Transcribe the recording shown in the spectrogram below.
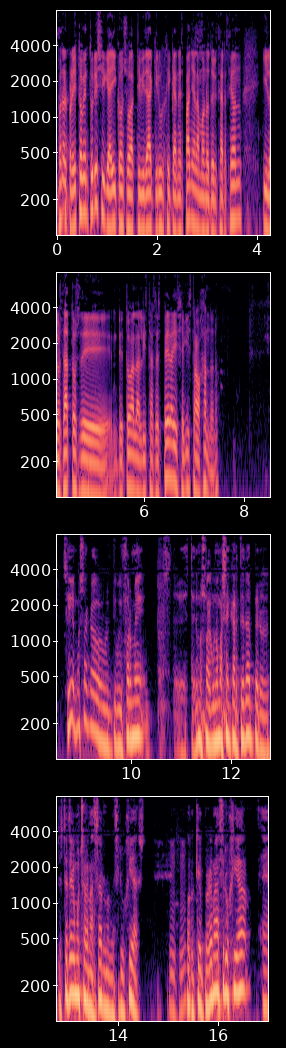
bueno, el proyecto Venturi sigue ahí con su actividad quirúrgica en España, la monitorización y los datos de, todas las listas de espera y seguís trabajando, ¿no? Sí, hemos sacado un último informe. Eh, tenemos alguno más en cartera, pero este tiene mucho que hacerlo de cirugías. Porque el problema de cirugía eh,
